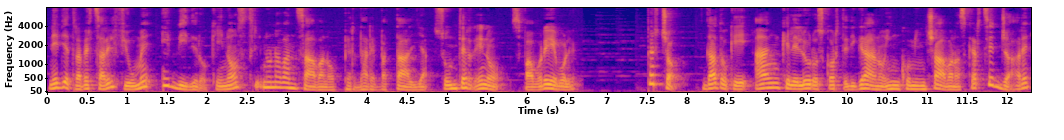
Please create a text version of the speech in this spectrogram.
né di attraversare il fiume e videro che i nostri non avanzavano per dare battaglia su un terreno sfavorevole. Perciò dato che anche le loro scorte di grano incominciavano a scarseggiare,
